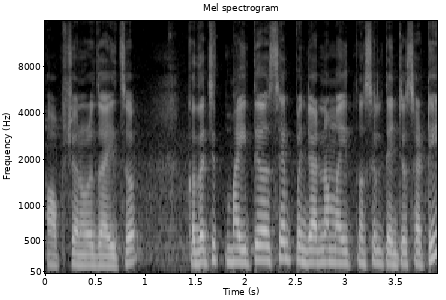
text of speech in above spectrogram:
ऑप्शनवर जायचं. कदाचित माहिती असेल पण ज्यांना माहीत नसेल त्यांच्यासाठी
